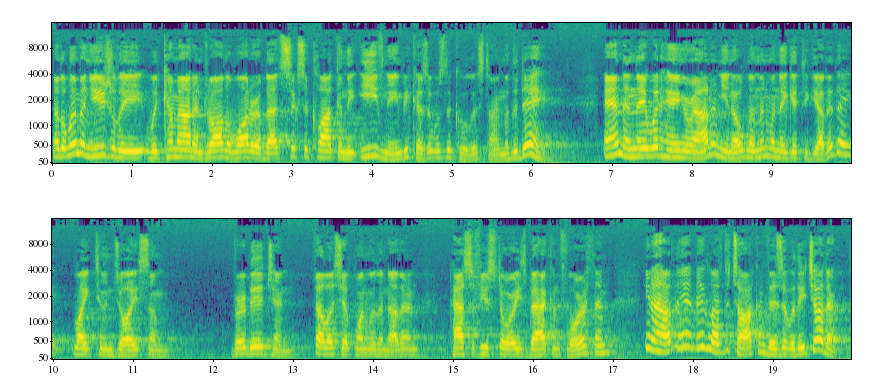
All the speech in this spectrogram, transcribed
Now, the women usually would come out and draw the water about 6 o'clock in the evening because it was the coolest time of the day. And then they would hang around, and you know, women, when they get together, they like to enjoy some verbiage and fellowship one with another and pass a few stories back and forth. And you know how they, they love to talk and visit with each other.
